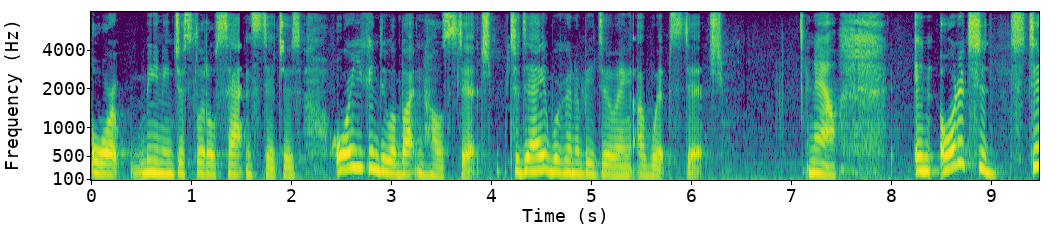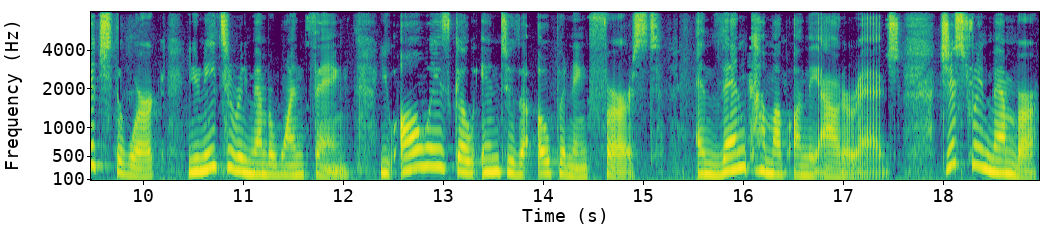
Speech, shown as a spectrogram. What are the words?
or meaning just little satin stitches, or you can do a buttonhole stitch. Today we're going to be doing a whip stitch. Now, in order to stitch the work, you need to remember one thing. You always go into the opening first and then come up on the outer edge. Just remember,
